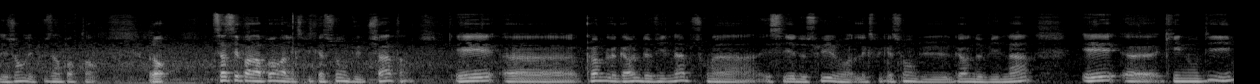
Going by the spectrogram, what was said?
les gens les plus importants. Alors, ça c'est par rapport à l'explication du chat. Et euh, comme le Gaon de Vilna, puisqu'on a essayé de suivre l'explication du Gaon de Vilna, et euh, qui nous dit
